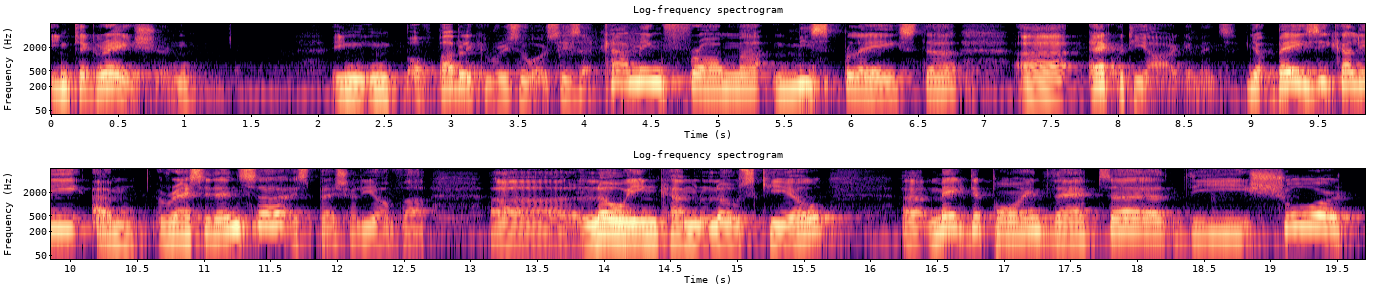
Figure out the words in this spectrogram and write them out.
integration in, in, of public resources coming from uh, misplaced uh, equity arguments. You know, basically, um, residents, uh, especially of uh, low income, low skill, make the point that the short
